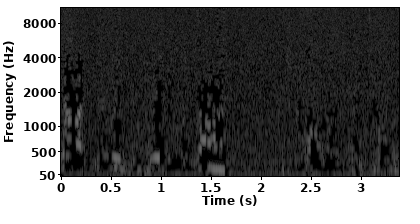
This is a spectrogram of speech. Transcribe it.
Not doing the will of God is called to be told.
